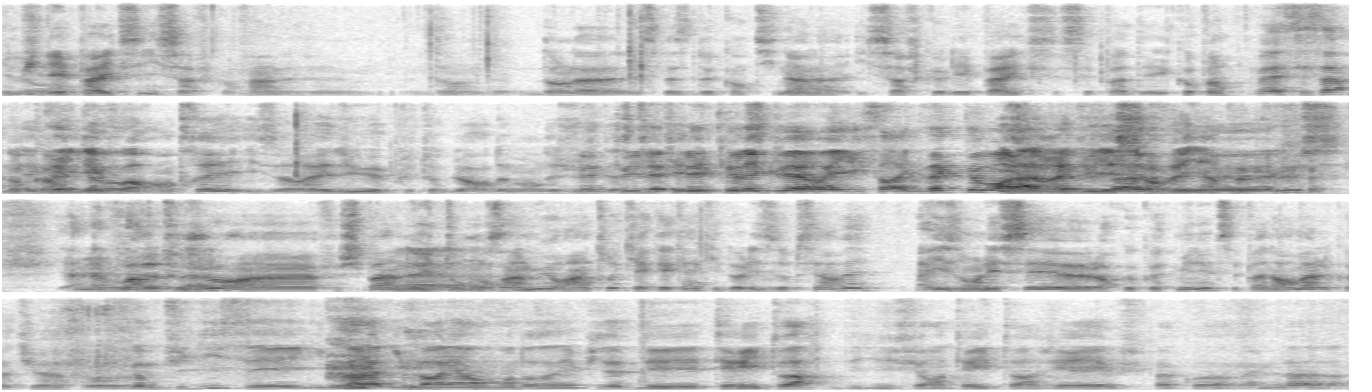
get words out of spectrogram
Et puis les Pikes, ils savent, que- enfin, euh, dans, dans l'espèce de cantina, là, ils savent que les Pikes, c'est pas des copains. Ouais, c'est ça. Donc quand ils les voient rentrer, ils auraient dû, plutôt que leur demander juste d'astiquer le les Twi'lek casques, ouais, il sort exactement ils auraient dû les surveiller un peu plus. Avoir toujours, un, enfin, je sais pas, un Ouais, œilleton dans ouais. un mur, un truc, il y a quelqu'un qui doit les observer. Ah, ils ont laissé euh, leur cocotte minute, c'est pas normal, quoi, tu vois. faut- Comme tu dis, c'est il, il parlait à un moment dans un épisode des territoires, des différents territoires gérés ou je sais pas quoi, même là. là.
